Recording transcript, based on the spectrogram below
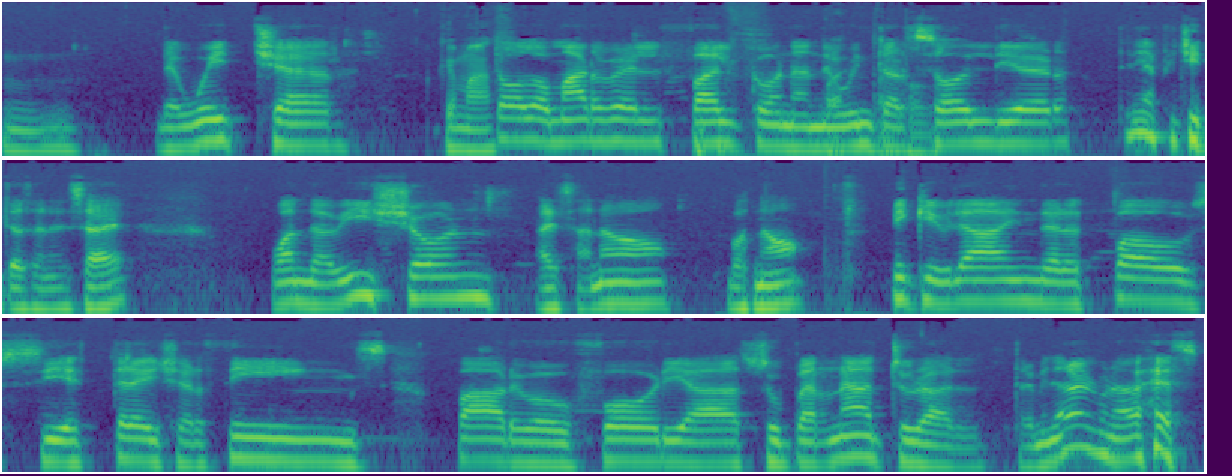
mm. The Witcher, ¿Qué más? Todo Marvel, Falcon and the Winter Soldier. Tenía fichitas en esa, ¿eh? WandaVision, a esa no, vos no. Peaky Blinders, Pose, Stranger Things, Fargo, Euphoria, Supernatural. ¿Terminará alguna vez?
